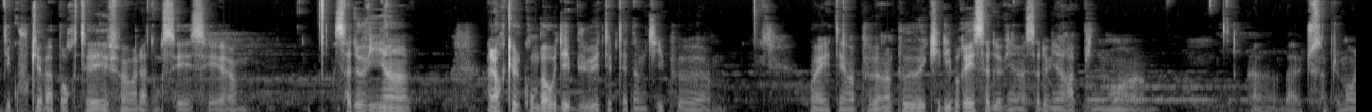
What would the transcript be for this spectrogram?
des coups qu'elle va porter. Enfin voilà, donc c'est, euh, ça devient. Alors que le combat au début était peut-être un petit peu, euh, ouais, était un peu, un peu équilibré, ça devient, ça devient rapidement, euh, bah, tout simplement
